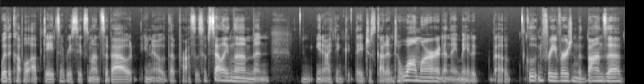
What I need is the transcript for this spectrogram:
with a couple updates every six months about you know the process of selling them and you know i think they just got into walmart and they made a, a gluten-free version with banza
